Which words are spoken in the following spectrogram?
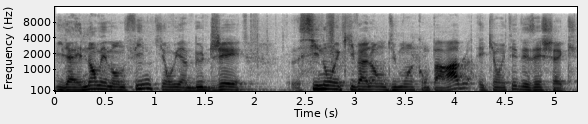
Il y a énormément de films qui ont eu un budget, euh, sinon équivalent, du moins comparable, et qui ont été des échecs.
